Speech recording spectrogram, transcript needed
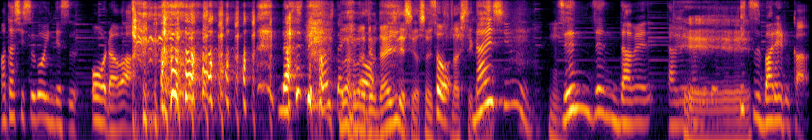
私すごいんです。オーラは。出してましたけど、まあ、まあでも大事ですよそういう出して内心、うん、全然ダメダメなのでいつバレるか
